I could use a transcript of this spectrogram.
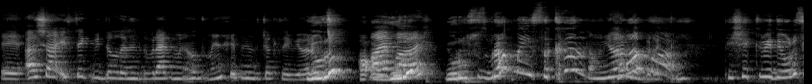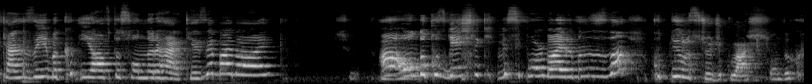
Ee, aşağı istek videolarınızı bırakmayı unutmayın. Hepinizi çok seviyorum. Yorum? Aa, Bay yorum. bay. Yorumsuz bırakmayın sakın. Tamam, yorum Tamam bırakın. Teşekkür ediyoruz. Kendinize iyi bakın. İyi hafta sonları herkese. Bay bay. Şu Aa 19 Gençlik ve Spor Bayramınızı da kutluyoruz çocuklar. 19.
